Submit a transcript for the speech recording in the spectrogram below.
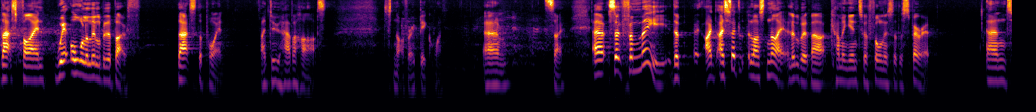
that's fine. We're all a little bit of both. That's the point. I do have a heart, just not a very big one. Um, so, uh, so for me, the, I, I said last night a little bit about coming into a fullness of the Spirit. And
